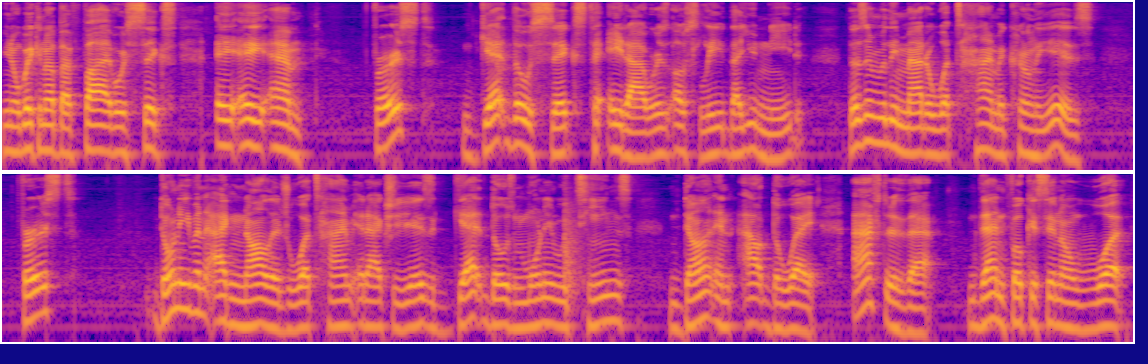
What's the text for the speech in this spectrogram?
you know, waking up at 5 or 6 a.m. First, get those 6 to 8 hours of sleep that you need. Doesn't really matter what time it currently is. First, don't even acknowledge what time it actually is. Get those morning routines done and out the way. After that, then focus in on what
